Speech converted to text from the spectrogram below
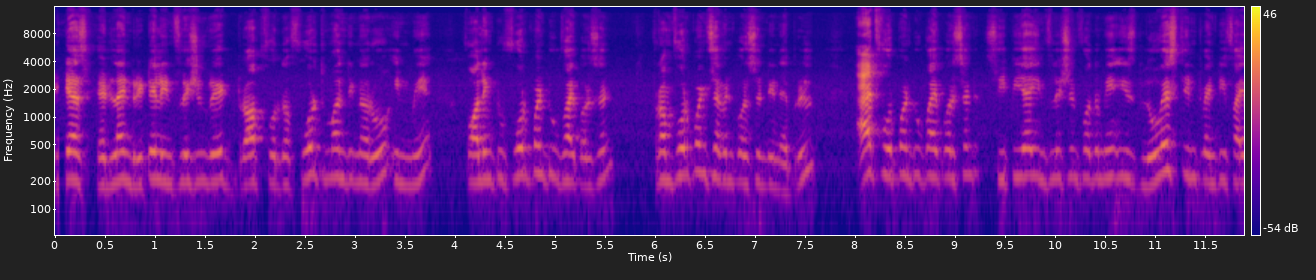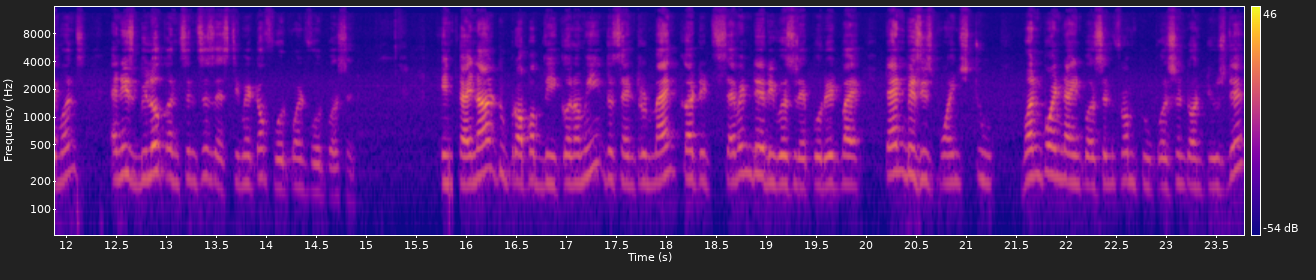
India's headline retail inflation rate dropped for the fourth month in a row in May, falling to 4.25% from 4.7% in April. At 4.25%, CPI inflation for the May is lowest in 25 months and is below consensus estimate of 4.4%. In China, to prop up the economy, the central bank cut its seven day reverse repo rate by 10 basis points to 1.9% from 2% on Tuesday,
